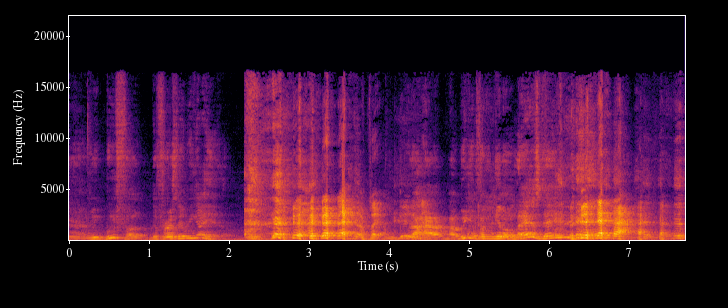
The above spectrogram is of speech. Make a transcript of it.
Yeah, we, we fucked the first day we got here. I'm like, I'm good. I, now. I, we can fucking get on the last day.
